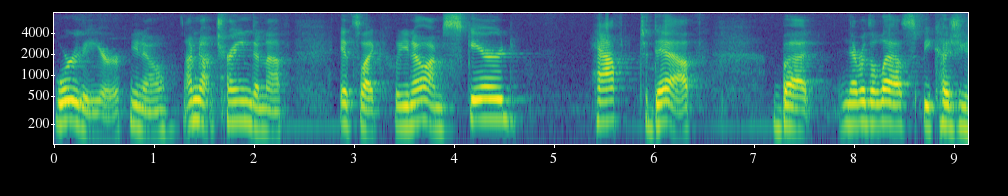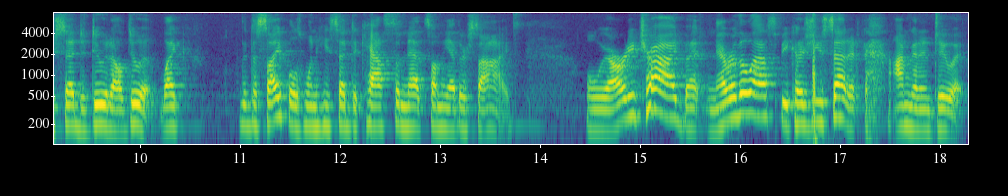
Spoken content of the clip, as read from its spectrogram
worthy or, you know, I'm not trained enough. It's like, well, you know, I'm scared half to death, but nevertheless, because you said to do it, I'll do it. Like the disciples when he said to cast the nets on the other side. Well, we already tried, but nevertheless, because you said it, I'm going to do it.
